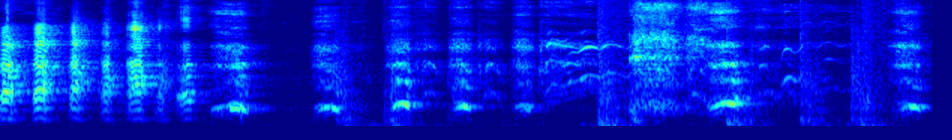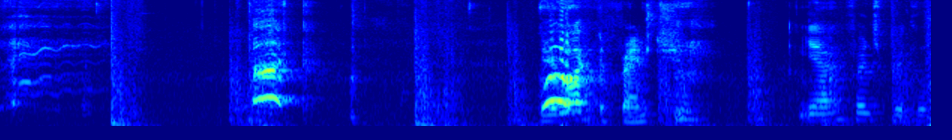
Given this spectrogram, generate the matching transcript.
French? Yeah, French pretty cool.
